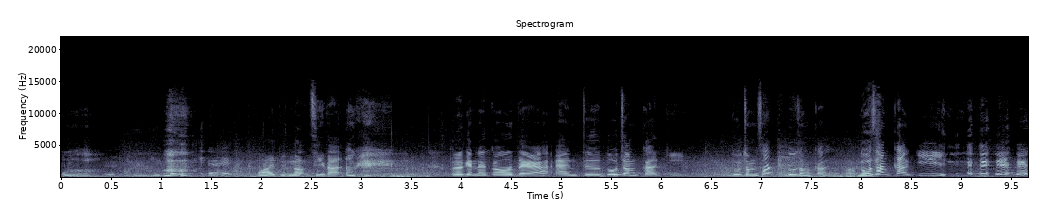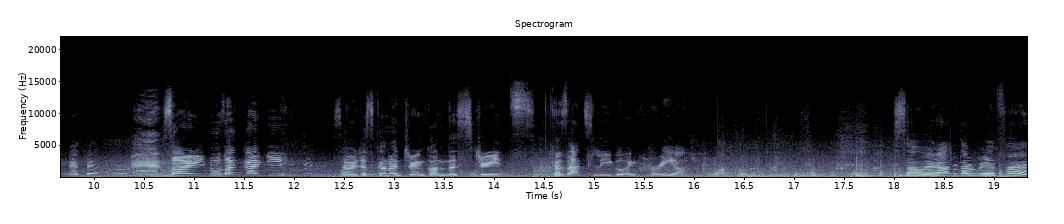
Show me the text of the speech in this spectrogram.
Oh. okay. well, I did not see that. Okay. We're gonna go there and do 노점 까기. 노점사? 노점 까기? 노상 까기. Sorry, 노상 까기. So we're just gonna drink on the streets because that's legal in Korea. So we're at the river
